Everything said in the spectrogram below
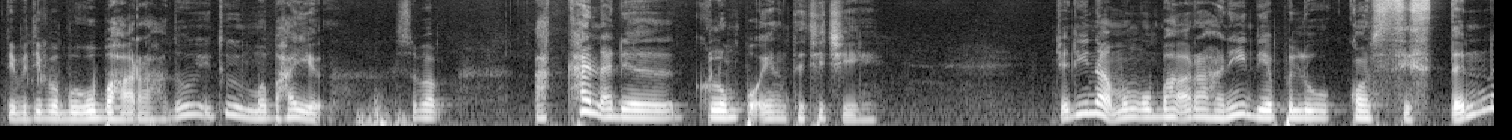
Tiba-tiba berubah arah tu itu berbahaya. Sebab akan ada kelompok yang tercicir. Jadi nak mengubah arah ni dia perlu konsisten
